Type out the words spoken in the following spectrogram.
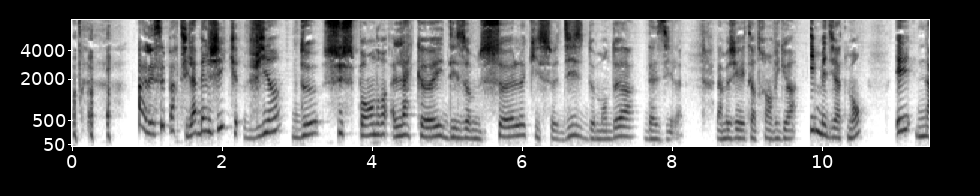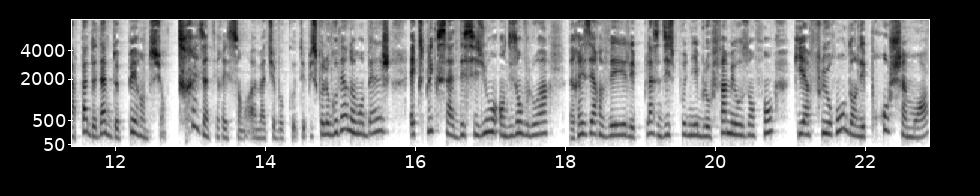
Allez, c'est parti. La Belgique vient de suspendre l'accueil des hommes seuls qui se disent demandeurs d'asile. La mesure est entrée en vigueur immédiatement et n'a pas de date de péremption. Très intéressant, euh, Mathieu Bocoté, puisque le gouvernement belge explique sa décision en disant vouloir réserver les places disponibles aux femmes et aux enfants qui afflueront dans les prochains mois.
